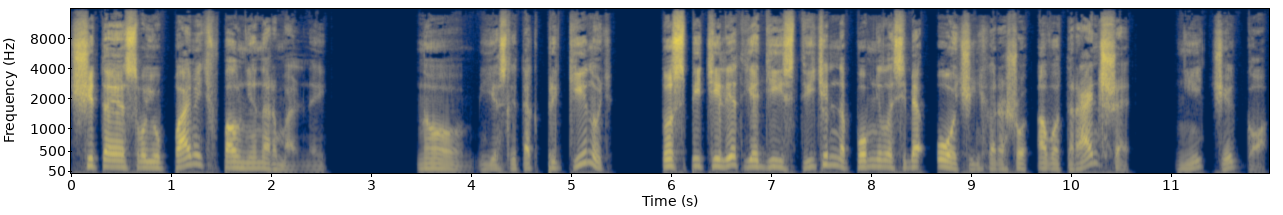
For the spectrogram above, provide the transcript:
считая свою память вполне нормальной. Но если так прикинуть, то с пяти лет я действительно помнила себя очень хорошо, а вот раньше — ничего.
